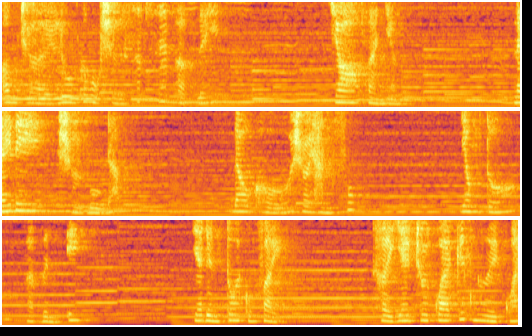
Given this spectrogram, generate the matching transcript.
Ông trời luôn có một sự sắp xếp hợp lý cho và nhận. Lấy đi rồi bù đắp, đau khổ rồi hạnh phúc, giông tố và bình yên gia đình tôi cũng vậy. Thời gian trôi qua kiếp người quá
